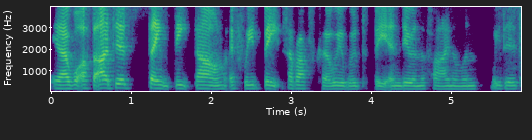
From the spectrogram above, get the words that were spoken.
yeah, what I, th- I did think deep down, if we'd beat South Africa, we would beat India in the final, and we did.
